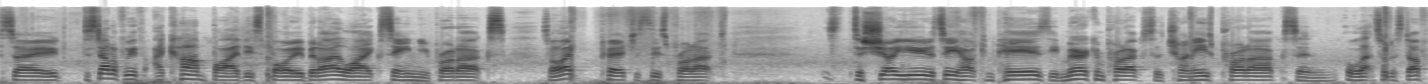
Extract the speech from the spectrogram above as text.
So to start off with I can't buy this bow but I like seeing new products. So I purchased this product to show you to see how it compares the American products the Chinese products and all that sort of stuff.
